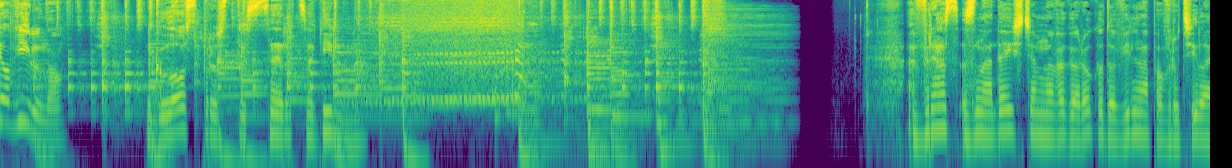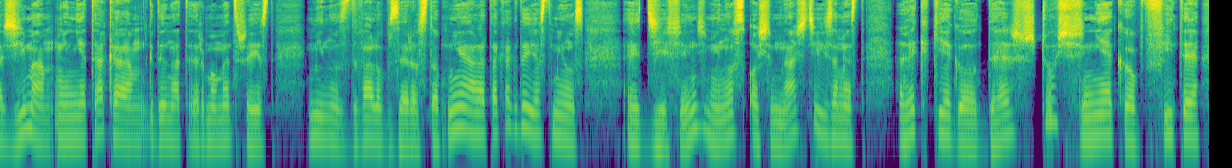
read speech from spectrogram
Radio Wilno. Głos prosto z serca Wilna. Wraz z nadejściem nowego roku do Wilna powróciła zima. Nie taka, gdy na termometrze jest minus 2 lub 0 stopni, ale taka, gdy jest minus 10, minus 18 i zamiast lekkiego deszczu, śnieg obfity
